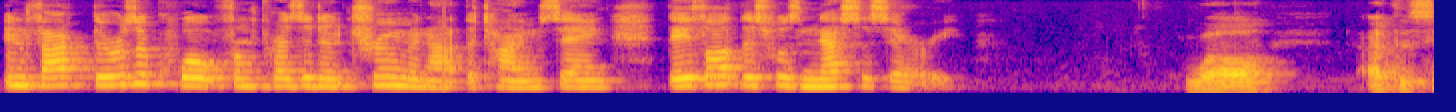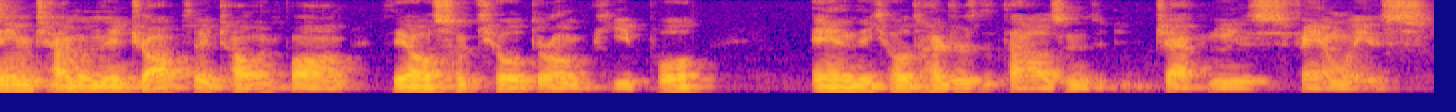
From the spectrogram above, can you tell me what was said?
In fact, there was a quote from President Truman at the time saying they thought this was necessary. Well, at the same time, when they dropped the atomic bomb, they also killed their own people and they killed hundreds of thousands of Japanese families.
